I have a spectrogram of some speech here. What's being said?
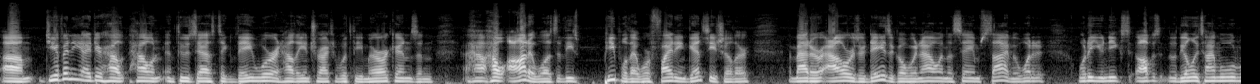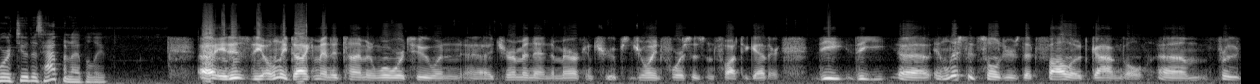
um, do you have any idea how, how enthusiastic they were and how they interacted with the Americans and how, how odd it was that these people that were fighting against each other a matter of hours or days ago were now on the same side? I And what what a unique, obviously, the only time in World War II this happened, I believe. Uh, it is the only documented time in World War II when uh, German and American troops joined forces and fought together. The the uh, enlisted soldiers that followed Gangl, um, for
